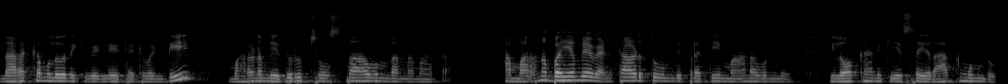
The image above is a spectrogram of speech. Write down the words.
నరకంలోనికి వెళ్ళేటటువంటి మరణం ఎదురు చూస్తూ ఉందన్నమాట. ఆ మరణ భయమే వెంటాడుతూ ఉంది ప్రతి మానవుణ్ణి. ఈ లోకానికి ఏసై రాకముందు.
